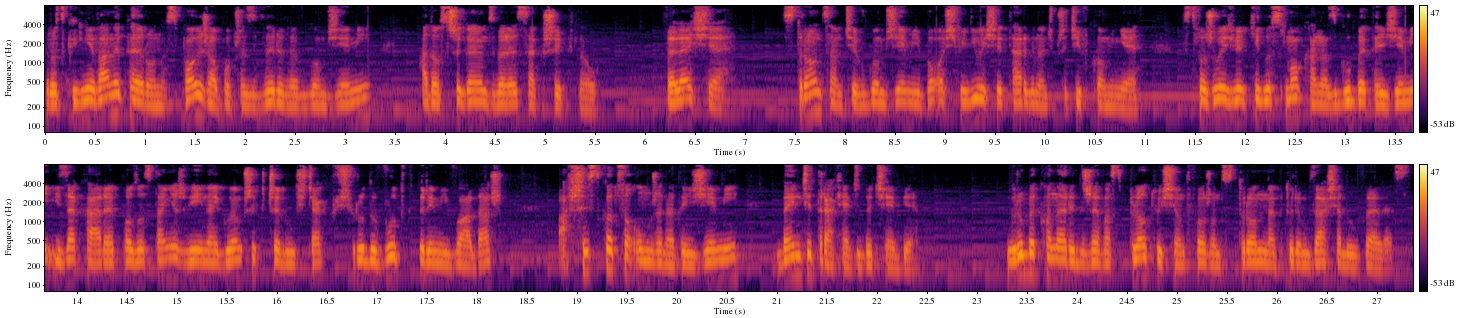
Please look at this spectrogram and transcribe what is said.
Rozgniewany Perun spojrzał poprzez wyrwę w głąb ziemi, a dostrzegając Welesa krzyknął: Welesie, strącam cię w głąb ziemi, bo ośmieliłeś się targnąć przeciwko mnie. Stworzyłeś wielkiego smoka na zgubę tej ziemi i za karę pozostaniesz w jej najgłębszych czeluściach wśród wód, którymi władasz, a wszystko, co umrze na tej ziemi, będzie trafiać do ciebie. Grube konary drzewa splotły się, tworząc tron, na którym zasiadł Weles.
